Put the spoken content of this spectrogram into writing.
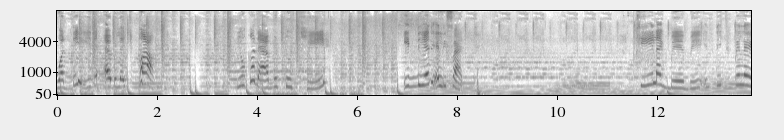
What is Avalanche Park? You can able to see Indian elephant. See like baby in this village.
